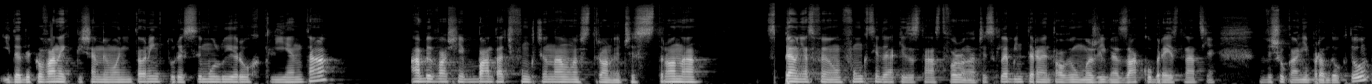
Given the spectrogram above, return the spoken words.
i dedykowanych piszemy monitoring, który symuluje ruch klienta, aby właśnie badać funkcjonalność strony, czy strona spełnia swoją funkcję, do jakiej została stworzona, czy sklep internetowy umożliwia zakup, rejestrację, wyszukanie produktu.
